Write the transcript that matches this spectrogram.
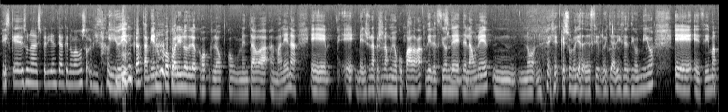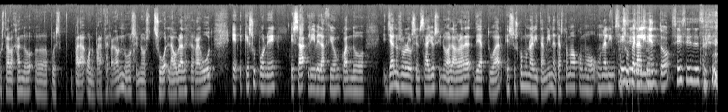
es que es una experiencia que no vamos a olvidar. Y Judith, también un poco al hilo de lo que lo comentaba Malena, eh, eh, eres una persona muy ocupada, dirección de, la UNED, mm, no, que solo ya de decirlo ya dices, Dios mío, eh, encima pues trabajando pues para, bueno, para Ferragut, no, sino la obra de Ferragut, ¿qué supone esa liberación cuando ya no solo los ensayos, sino a la hora de, actuar, eso es como una vitamina, te has tomado como un, un superalimento. Sí, sí, sí, sí.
